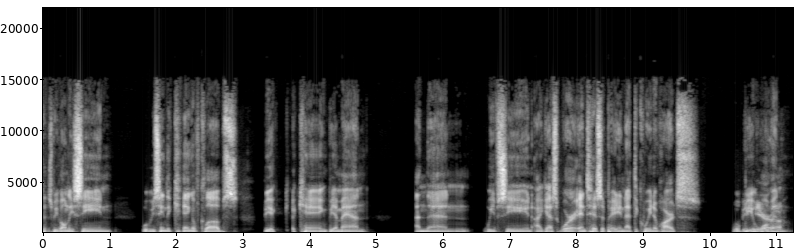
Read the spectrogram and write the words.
Because we've only seen well, we've seen the King of Clubs be a, a king, be a man. And then we've seen, I guess we're anticipating that the Queen of Hearts will be, Be a woman.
